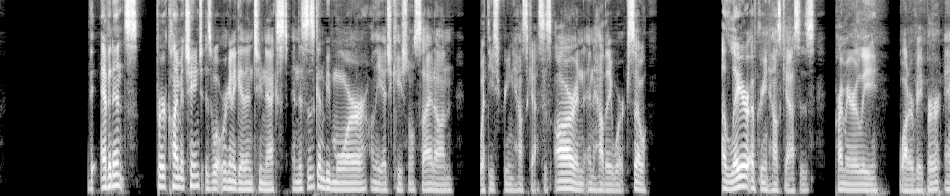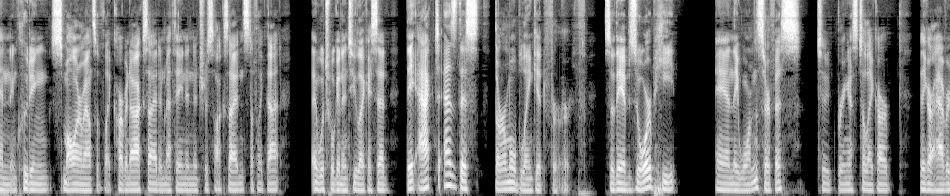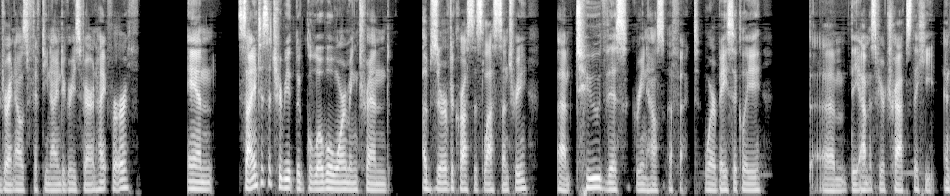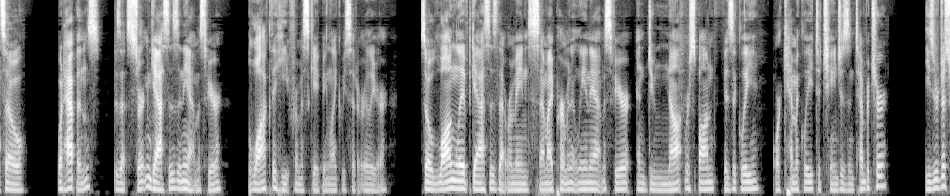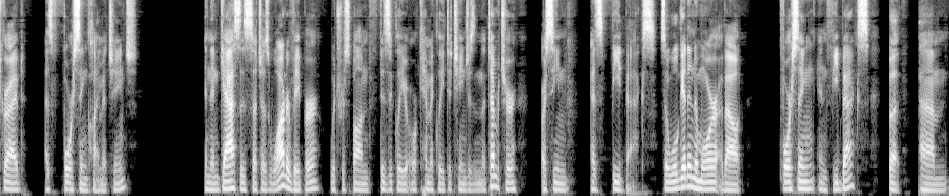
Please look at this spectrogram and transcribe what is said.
the evidence for climate change is what we're going to get into next, and this is going to be more on the educational side on what these greenhouse gases are and, and how they work. So, a layer of greenhouse gases, primarily water vapor, and including smaller amounts of like carbon dioxide and methane and nitrous oxide and stuff like that, which we'll get into, like I said, they act as this thermal blanket for Earth. So they absorb heat and they warm the surface to bring us to like our, I think our average right now is 59 degrees Fahrenheit for Earth. And scientists attribute the global warming trend observed across this last century um, to this greenhouse effect, where basically um, the atmosphere traps the heat. And so what happens is that certain gases in the atmosphere block the heat from escaping, like we said earlier. So long lived gases that remain semi permanently in the atmosphere and do not respond physically or chemically to changes in temperature, these are described as forcing climate change. And then gases such as water vapor, which respond physically or chemically to changes in the temperature, are seen as feedbacks. So we'll get into more about forcing and feedbacks, but um,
